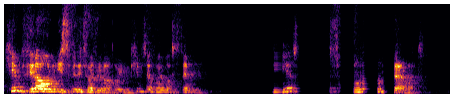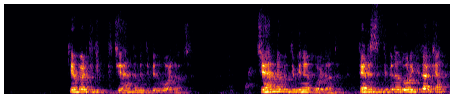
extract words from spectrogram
Kim Firavun ismini çocuğuna koyuyor? Kimse koymak istemiyor. Niye? Sonu berbat. Geberdi gitti. Cehennemin dibini boyladı. Cehennemin dibine boyladı. Denizin dibine doğru giderken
